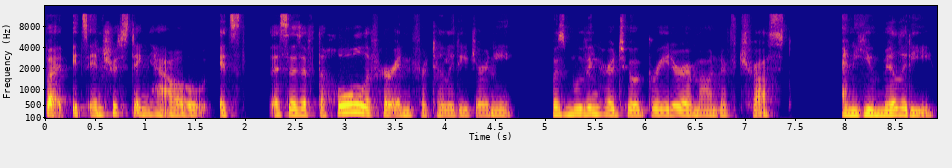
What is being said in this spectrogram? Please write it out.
But it's interesting how it's it's as if the whole of her infertility journey was moving her to a greater amount of trust and humility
